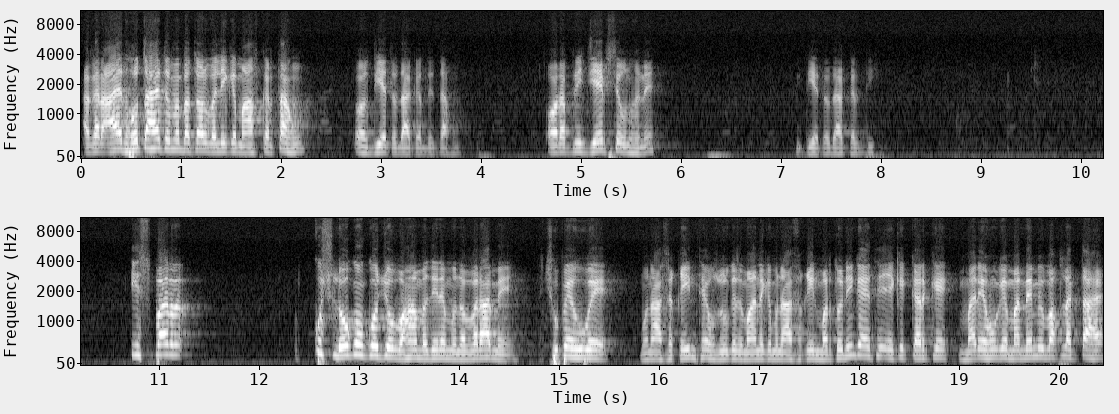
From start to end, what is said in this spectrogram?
اگر عائد ہوتا ہے تو میں بطور ولی کے معاف کرتا ہوں اور دیت ادا کر دیتا ہوں۔ اور اپنی جیب سے انہوں نے دیت ادا کر دی۔ اس پر کچھ لوگوں کو جو وہاں مدینہ منورہ میں چھپے ہوئے منافقین تھے، حضور کے زمانے کے منافقین مر تو نہیں گئے تھے، ایک ایک کر کے مرے ہوں گے، مرنے میں وقت لگتا ہے۔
